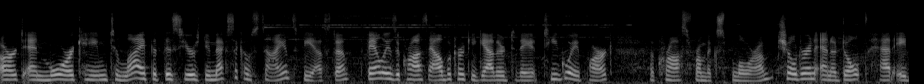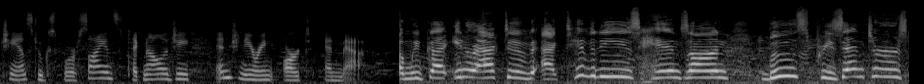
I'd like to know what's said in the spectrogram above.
art, and more came to life at this year's New Mexico Science Fiesta. Families across Albuquerque gathered today at Tiguex Park across from Explora. Children and adults had a chance to explore science, technology, engineering, art, and math. Um, we've got interactive activities, hands-on booths, presenters,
